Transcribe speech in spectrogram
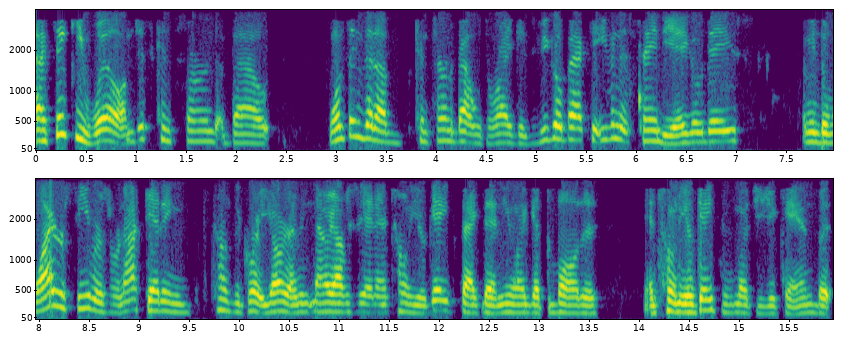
I think he will. I'm just concerned about one thing that I'm concerned about with Reich is if you go back to even his San Diego days, I mean the wide receivers were not getting tons of great yards. I mean now he obviously had Antonio Gates back then. You want to get the ball to Antonio Gates as much as you can, but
